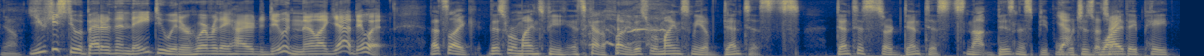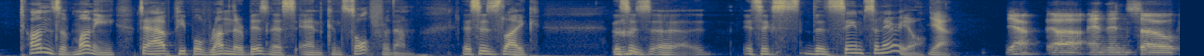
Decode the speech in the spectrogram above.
Yeah. You just do it better than they do it or whoever they hired to do it and they're like, "Yeah, do it." That's like this reminds me. It's kind of funny. This reminds me of dentists. Dentists are dentists, not business people, Yeah, which is why right. they pay tons of money to have people run their business and consult for them. This is like, this Mm-hmm. is uh, it's ex- the same scenario. Yeah. Yeah, uh, and then so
